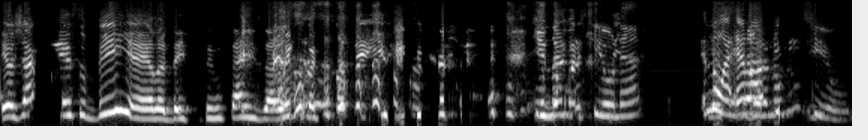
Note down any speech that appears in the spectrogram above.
eu já conheço bem ela, dei tanta risada. Eu. E não mentiu, né? Não, ela não mentiu.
